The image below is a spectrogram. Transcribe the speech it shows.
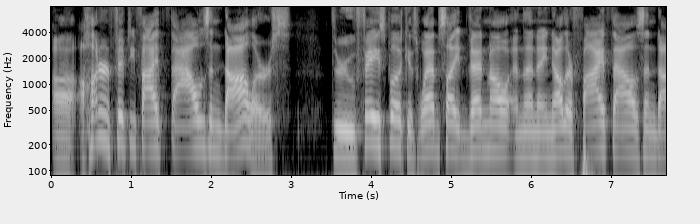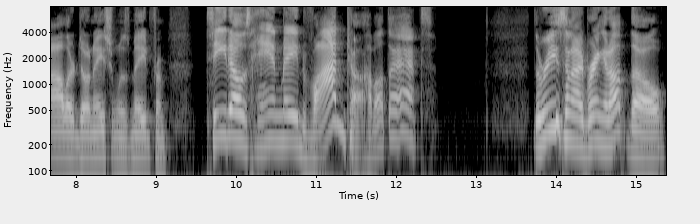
uh, $155,000 through Facebook, his website, Venmo, and then another $5,000 donation was made from Tito's Handmade Vodka. How about that? The reason I bring it up, though,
